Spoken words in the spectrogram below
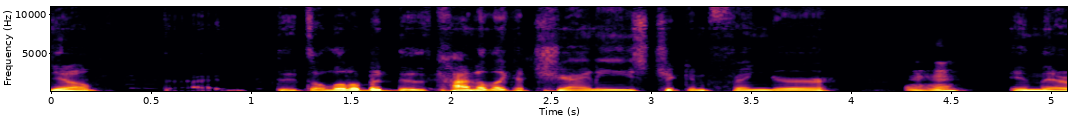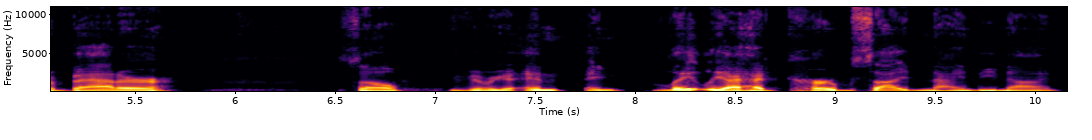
you know, it's a little bit it's kind of like a Chinese chicken finger Mhm. in their batter. So, if you ever get and and lately I had curbside 99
